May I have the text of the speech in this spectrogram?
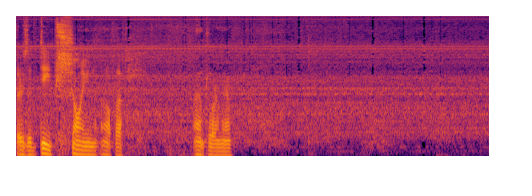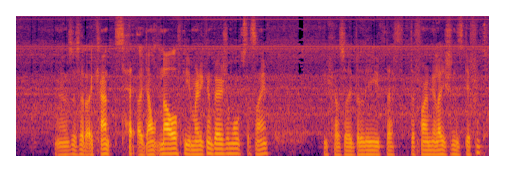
There's a deep shine off that antler now. As I said, I can't, I don't know if the American version works the same because I believe that the formulation is different.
